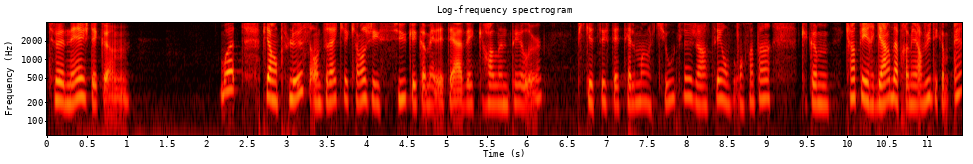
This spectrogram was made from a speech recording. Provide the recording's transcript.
tenait j'étais comme what? Puis en plus on dirait que quand j'ai su que comme elle était avec Holland Taylor puis que tu sais c'était tellement cute là genre tu sais on, on s'entend que comme quand tu regardes à première vue t'es comme hein?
